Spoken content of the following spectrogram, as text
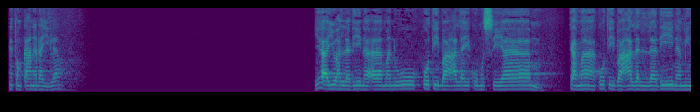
ไม่ต้องการอะไรอีกแล้ว ยาอายุฮัลลดีนอามานูกุติบะอะลัยกุมุสยาม กามากุติบะอัลลดีนมิง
